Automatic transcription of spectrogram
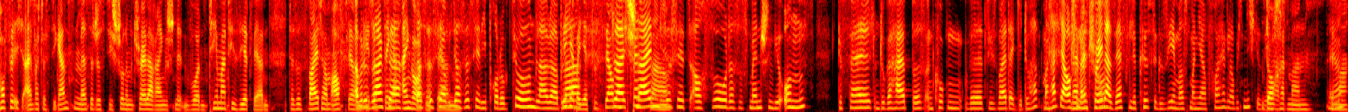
hoffe ich einfach, dass die ganzen Messages, die schon im Trailer reingeschnitten wurden, thematisiert werden. Dass es weiter um Aufklärung Aber du geht, sagst dass Dinge ja, das ist ja, werden. das ist ja die Produktion, bla bla bla. Ja, aber jetzt ist es ja auch Vielleicht schneiden die das jetzt auch so, dass es Menschen wie uns gefällt und du gehypt bist und gucken willst, wie es weitergeht. Du hat, man hat ja auch Na, schon im weißt du- Trailer sehr viele Küsse gesehen, was man ja vorher, glaube ich, nicht gesehen Doch, hat. hat man. Ja? Immer.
